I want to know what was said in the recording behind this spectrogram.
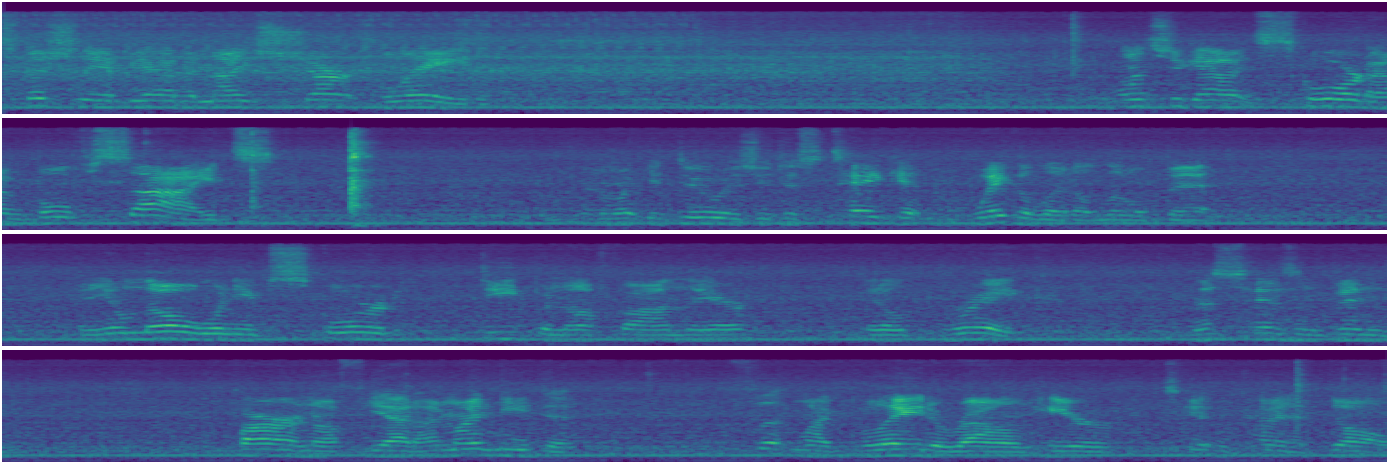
especially if you have a nice sharp blade. Once you got it scored on both sides, and what you do is you just take it and wiggle it a little bit. And you'll know when you've scored deep enough on there, it'll break. This hasn't been far enough yet. I might need to flip my blade around here it's getting kind of dull.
